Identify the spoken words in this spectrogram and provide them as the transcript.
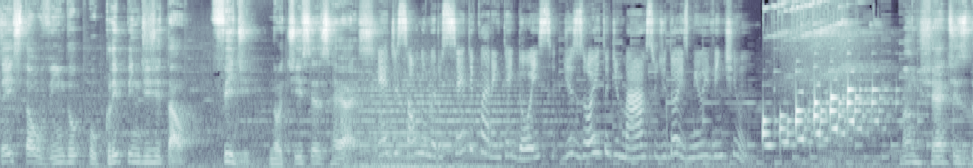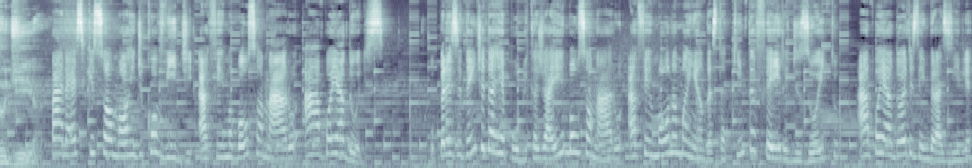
Você está ouvindo o Clipping Digital. Feed Notícias Reais. Edição número 142, 18 de março de 2021. Manchetes do dia. Parece que só morre de Covid, afirma Bolsonaro a apoiadores. O presidente da República, Jair Bolsonaro, afirmou na manhã desta quinta-feira, 18, a apoiadores em Brasília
